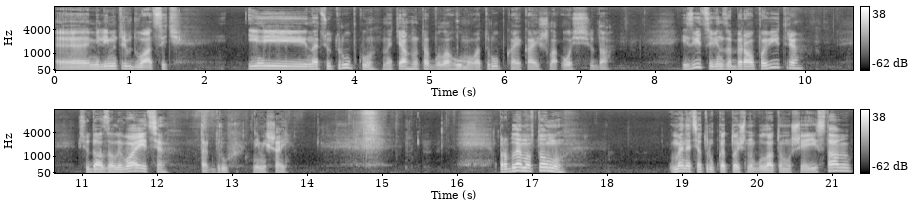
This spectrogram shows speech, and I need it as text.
е, міліметрів 20. І на цю трубку натягнута була гумова трубка, яка йшла ось сюди. І звідси він забирав повітря, сюди заливається. Так, друг, не мішай. Проблема в тому, у мене ця трубка точно була, тому що я її ставив.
